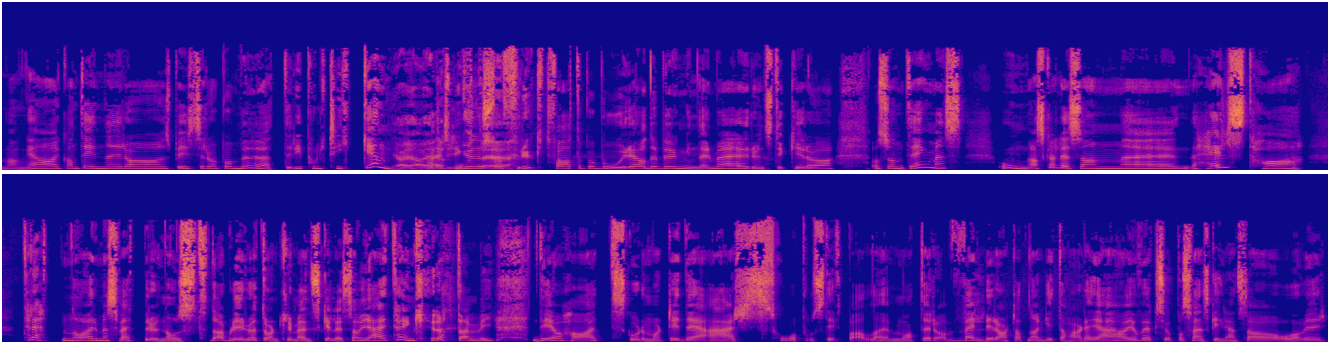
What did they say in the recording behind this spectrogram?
mange har kantiner og spiser, og på møter i politikken. Ja, ja, Herregud, det står fruktfatet på bordet, og det bugner med rundstykker og, og sånne ting. Mens unga skal liksom eh, helst ha 13 år med svett brunost. Da blir du et ordentlig menneske, liksom. Jeg tenker at det, å ha et skolemåltid, det er så positivt på alle måter, og veldig rart at Norge ikke har det. Jeg har jo vokst opp på svenskegrensa og over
